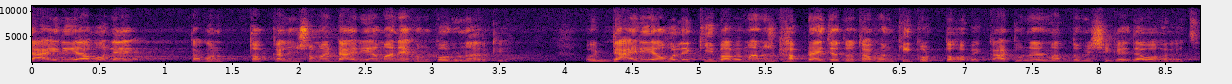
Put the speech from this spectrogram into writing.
ডায়রিয়া হলে, তখন তৎকালীন সময় ডায়রিয়া মানে এখন করুন আর কি। ওই ডায়রিয়া হলে কীভাবে মানুষ ঘাবড়ায় যেত, তখন কি করতে হবে? কার্টুনের মাধ্যমে শিখাই দেওয়া হয়েছে।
